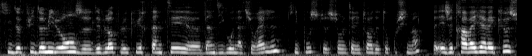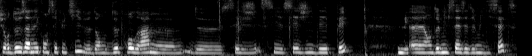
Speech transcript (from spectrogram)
qui depuis 2011 développe le cuir teinté euh, d'indigo naturel qui pousse sur le territoire de Tokushima. Et j'ai travaillé avec eux sur deux années consécutives, donc deux programmes de CJDP euh, en 2016 et 2017.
